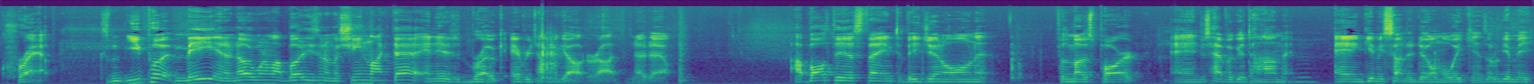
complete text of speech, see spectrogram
crap. Cause you put me and another one of my buddies in a machine like that, and it is broke every time we go out to ride, no doubt. I bought this thing to be gentle on it, for the most part, and just have a good time, mm-hmm. and give me something to do on the weekends. It'll give me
